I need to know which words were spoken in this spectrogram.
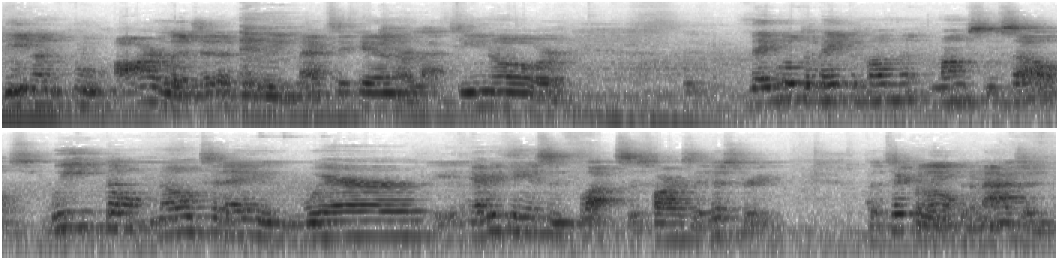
even who are legitimately Mexican or Latino or they will debate among, amongst themselves. We don't know today where everything is in flux as far as the history. Particularly, you can imagine,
